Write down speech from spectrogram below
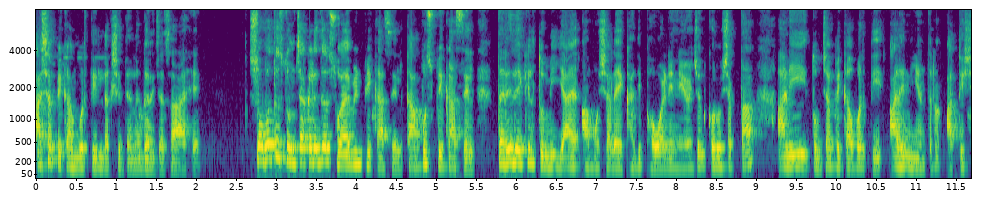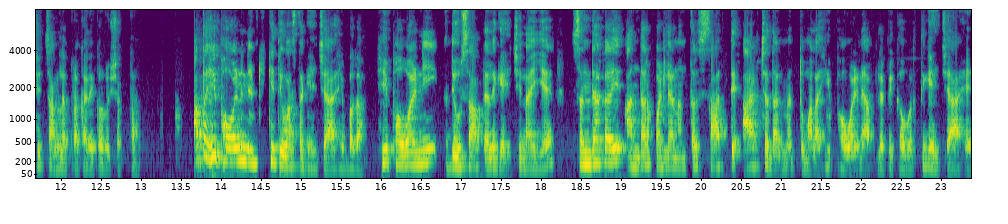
अशा पिकांवरती लक्ष देणं गरजेचं आहे. सोबतच तुमच्याकडे जर सोयाबीन पीक असेल कापूस पीक असेल तरी देखील तुम्ही या आमुषाला एखादी फवारणी नियोजन करू शकता आणि तुमच्या पिकावरती आळी नियंत्रण अतिशय चांगल्या प्रकारे करू शकता. आता ही फवारणी नेमकी किती वाजता घ्यायची आहे? बघा ही फवारणी दिवसा आपल्याला घ्यायची नाहीये. संध्याकाळी अंधार पडल्यानंतर सात ते आठच्या दरम्यान तुम्हाला ही फवारणी आपल्या पिकावरती घ्यायची आहे.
